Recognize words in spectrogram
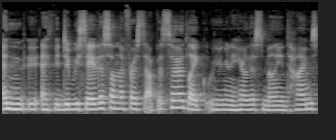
and I did we say this on the first episode like you're going to hear this a million times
